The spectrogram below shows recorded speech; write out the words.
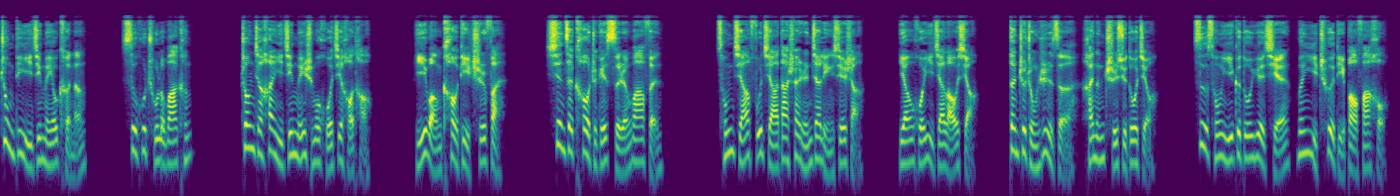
种地已经没有可能，似乎除了挖坑。庄稼汉已经没什么活计好讨，以往靠地吃饭，现在靠着给死人挖坟，从贾府贾大善人家领些赏，养活一家老小。但这种日子还能持续多久？自从一个多月前瘟疫彻底爆发后，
